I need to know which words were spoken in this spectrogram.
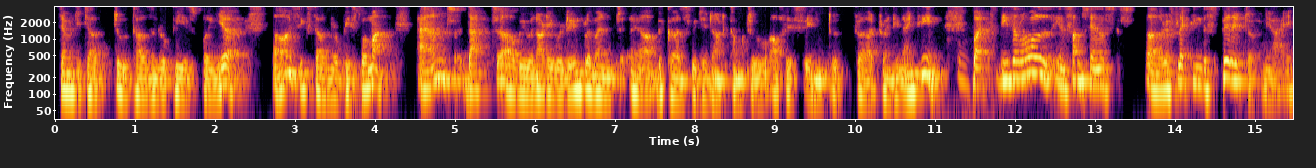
72,000 rupees per year, or 6,000 rupees per month. And that uh, we were not able to implement uh, because we did not come to office in 2019. Mm. But these are all, in some sense, uh, reflecting the spirit of NYAY,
